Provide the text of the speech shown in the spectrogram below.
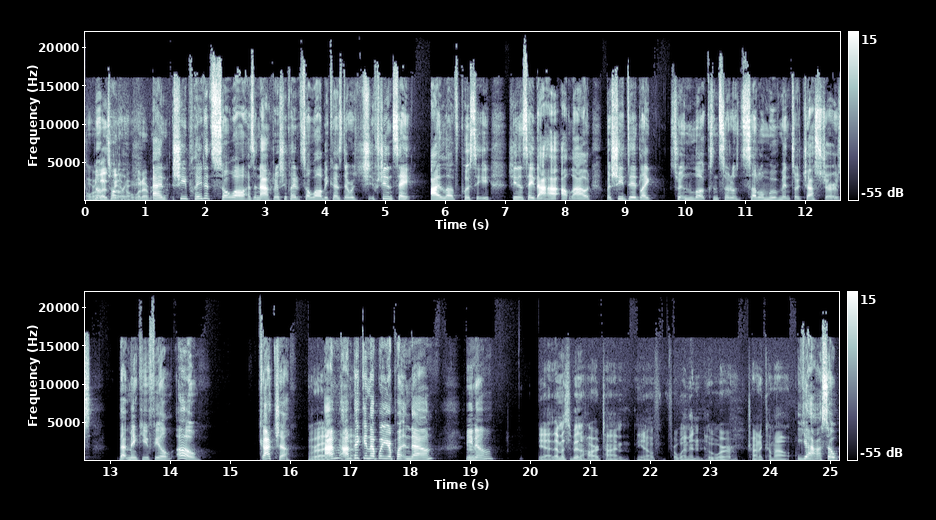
or no, lesbian totally. or whatever. And she played it so well as an actress. She played it so well because there was she, she didn't say I love pussy. She didn't say that out loud, but she did like certain looks and sort of subtle movements or gestures that make you feel, "Oh, gotcha. right. I'm I'm picking up what you're putting down." You know? Yeah, that must have been a hard time, you know, for women who were trying to come out. Yeah. So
